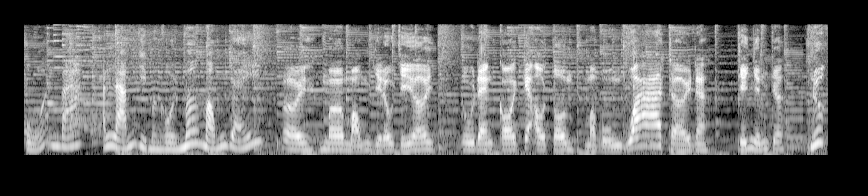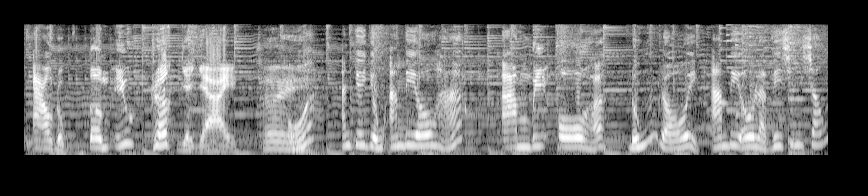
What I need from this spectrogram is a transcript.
Ủa anh ba, anh làm gì mà ngồi mơ mộng vậy? ơi mơ mộng gì đâu chị ơi. Tôi đang coi cái ao tôm mà buồn quá trời nè. Chị nhìn kìa nước ao đục tôm yếu rớt dài dài. Ê, Ủa, anh chưa dùng Ambio hả? Ambio hả Đúng rồi, Ambio là vi sinh sống,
